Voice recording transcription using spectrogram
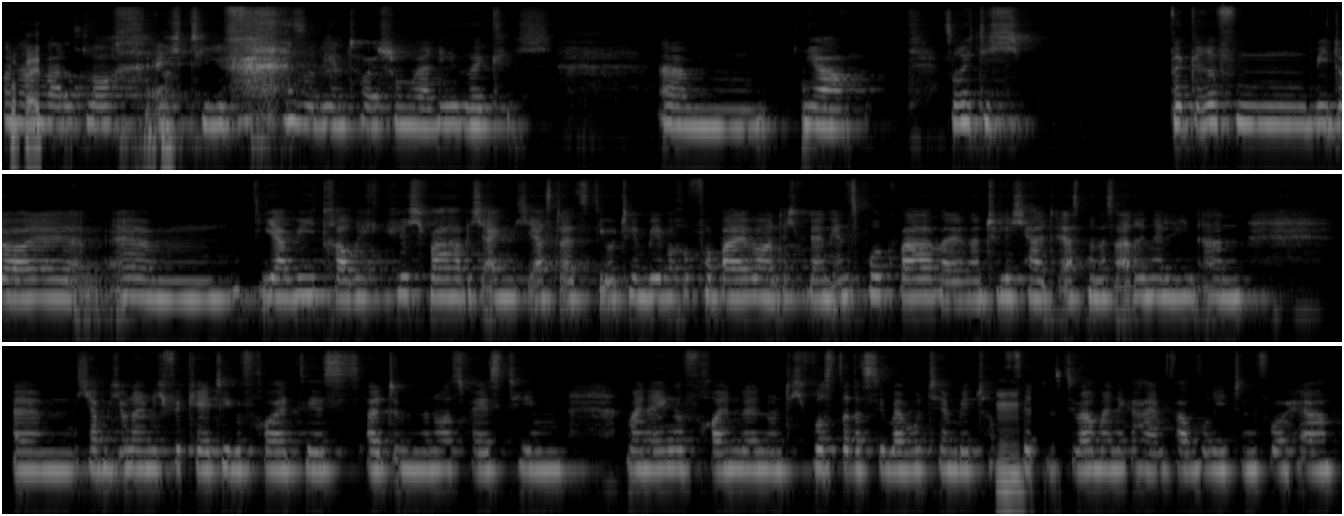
Und Wobei, dann war das Loch echt tief. Also die Enttäuschung war riesig. Ich, ähm, ja, so richtig begriffen, wie doll, ähm, ja, wie traurig ich war, habe ich eigentlich erst, als die UTMB-Woche vorbei war und ich wieder in Innsbruck war, weil natürlich halt erstmal das Adrenalin an. Ähm, ich habe mich unheimlich für Katie gefreut. Sie ist halt im North Face Team meine enge Freundin und ich wusste, dass sie beim UTMB topfit mhm. ist. Sie war meine Geheimfavoritin vorher.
